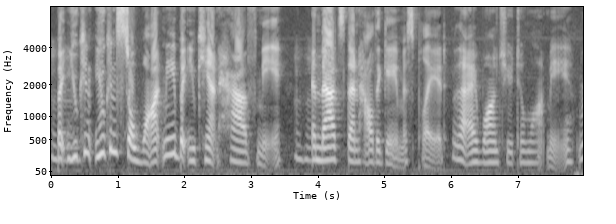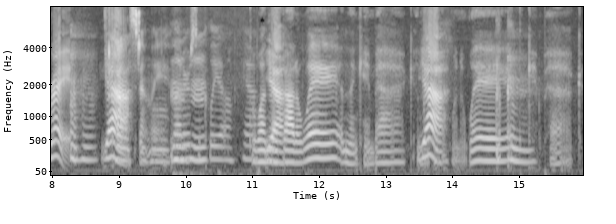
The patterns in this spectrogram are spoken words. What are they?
But you mm-hmm. can you can still want me, but you can't have me. Mm-hmm. And that's then how the game is played. That I want you to want me. Right. Mm-hmm. Yeah. Constantly. Letters to Cleo. Yeah. The one Yeah. that got away and then came back. And Yeah. Then went away and then came back.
